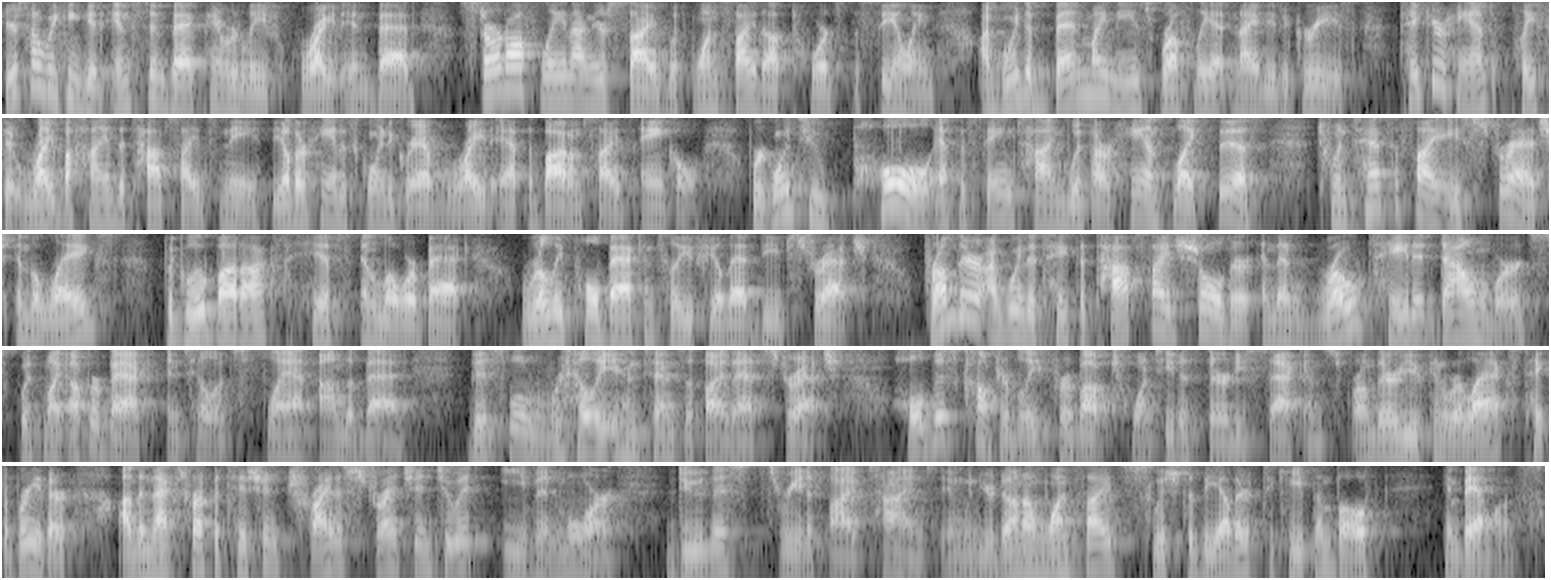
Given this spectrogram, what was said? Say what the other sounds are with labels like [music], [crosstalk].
Here's how we can get instant back pain relief right in bed. Start off laying on your side with one side up towards the ceiling. I'm going to bend my knees roughly at 90 degrees. Take your hand, place it right behind the top side's knee. The other hand is going to grab right at the bottom side's ankle. We're going to pull at the same time with our hands like this to intensify a stretch in the legs, the glute buttocks, hips, and lower back. Really pull back until you feel that deep stretch. From there, I'm going to take the top side shoulder and then rotate it downwards with my upper back until it's flat on the bed. This will [laughs] really intensify that stretch. Hold this comfortably for about 20 to 30 seconds. From there, you can relax, take a breather. On the next repetition, try to stretch into it even more. Do this three to five times. And when you're done on one side, switch to the other to keep them both in balance.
